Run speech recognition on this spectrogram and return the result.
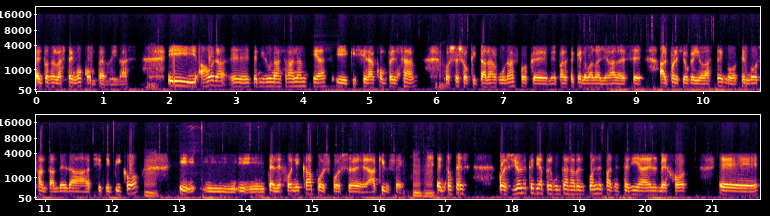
entonces las tengo con pérdidas. Y ahora he tenido unas ganancias y quisiera compensar, pues eso, quitar algunas porque me parece que no van a llegar a ese al precio que yo las tengo. Tengo Santander a siete y pico y, y, Telefónica pues pues eh, a 15. Entonces, pues yo le quería preguntar a ver cuál le parecería el mejor eh,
